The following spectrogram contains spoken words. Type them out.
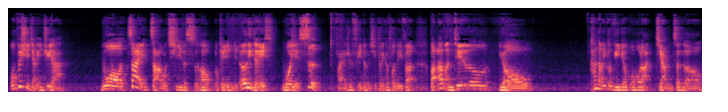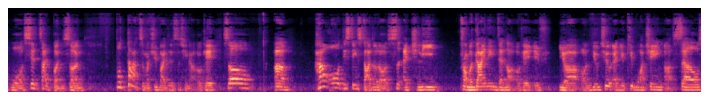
我必须讲一句啊，我在早期的时候，OK，in the early days，我也是 financial freedom 的其中一个 believer。But up until 有看到一个 video 过后啦，讲真的哦，我现在本身不大怎么去 buy 这件事情了。OK，so，啊，how all these things started 咯，是 actually from a guy named Dan Lok。OK，if you are on YouTube and you keep watching 啊 sales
